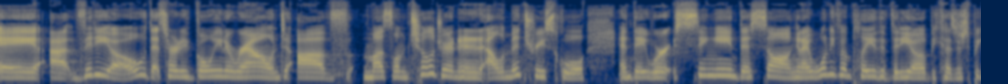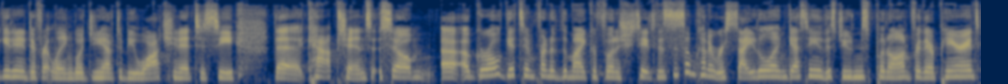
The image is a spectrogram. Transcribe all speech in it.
a uh, video that started going around of Muslim children in an elementary school, and they were singing this song. And I won't even play the video because they're speaking in a different language, and you have to be watching it to see the captions. So uh, a girl gets in front of the microphone and she says, This is some kind of recital, I'm guessing the students put on for their parents.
